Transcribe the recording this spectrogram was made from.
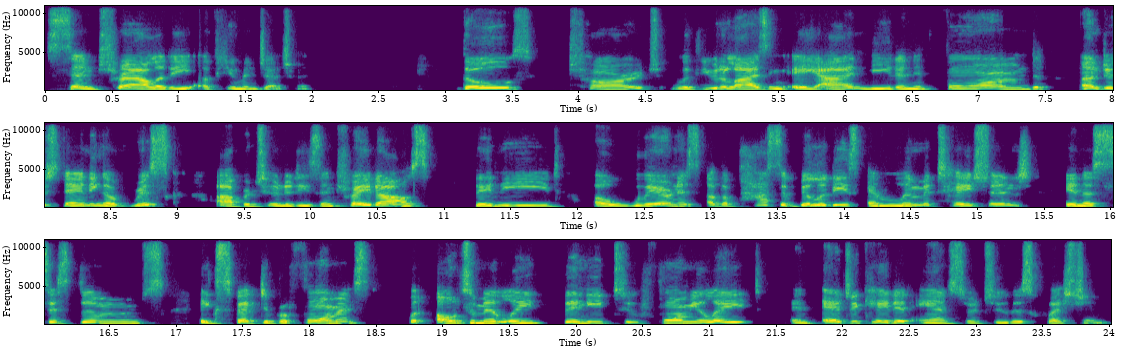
centrality of human judgment. Those charged with utilizing AI need an informed understanding of risk, opportunities, and trade offs. They need awareness of the possibilities and limitations in a system's expected performance. But ultimately, they need to formulate an educated answer to this question.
